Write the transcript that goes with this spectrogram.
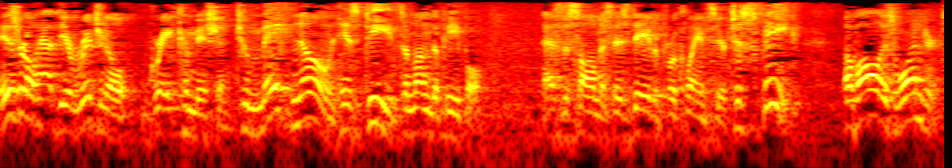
Israel had the original Great Commission to make known his deeds among the people, as the psalmist, as David proclaims here, to speak of all his wonders.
